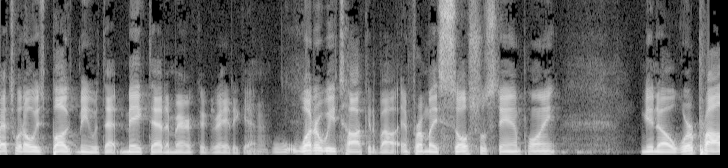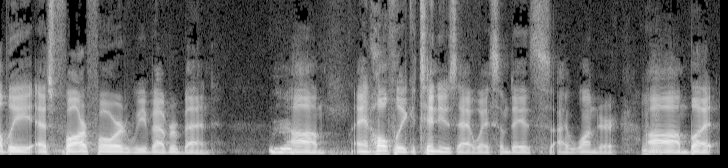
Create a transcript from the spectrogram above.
that's what always bugged me with that "Make That America Great Again." What are we talking about? And from a social standpoint, you know, we're probably as far forward we've ever been. Um, and hopefully it continues that way. Some days I wonder. Um, but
